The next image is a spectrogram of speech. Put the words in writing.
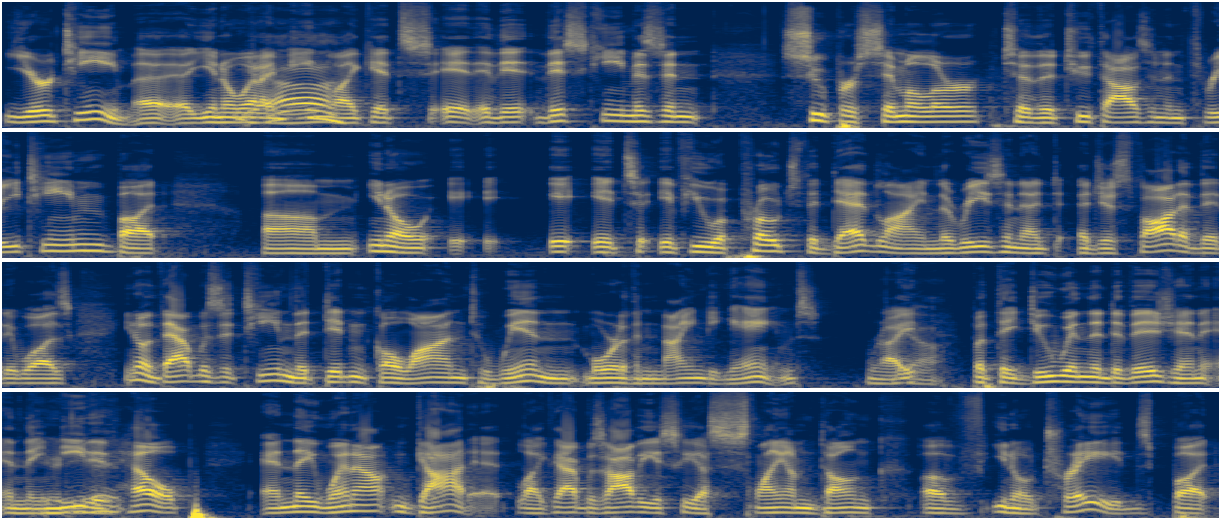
your team. Uh, uh you know what yeah. I mean? Like it's it, it, this team isn't super similar to the 2003 team, but um, you know. It, it, it's if you approach the deadline, the reason I, I, just thought of it, it was you know that was a team that didn't go on to win more than 90 games right? Yeah. But they do win the division and they needed help. and they went out and got it. Like that was obviously a slam dunk of, you know, trades, but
